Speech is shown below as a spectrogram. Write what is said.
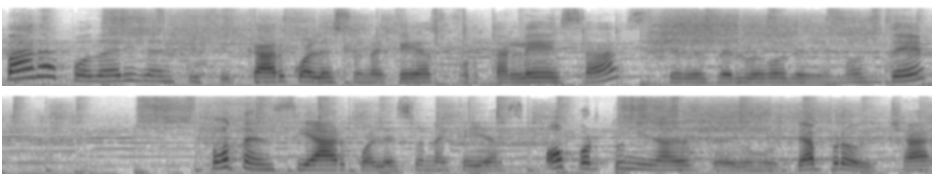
para poder identificar cuáles son aquellas fortalezas que desde luego debemos de potenciar, cuáles son aquellas oportunidades que debemos de aprovechar,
